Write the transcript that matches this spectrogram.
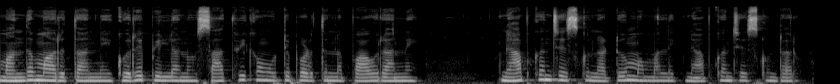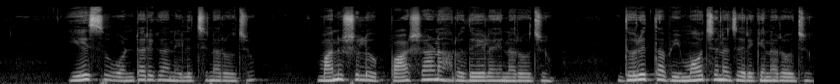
మందమారుతాన్ని గొర్రెపిల్లను సాత్వికం ఉట్టిపడుతున్న పావురాన్ని జ్ఞాపకం చేసుకున్నట్టు మమ్మల్ని జ్ఞాపకం చేసుకుంటారు. యేసు ఒంటరిగా నిలిచిన రోజు మనుషులు పాషాణ హృదయులైన రోజు దురిత విమోచన జరిగిన రోజు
